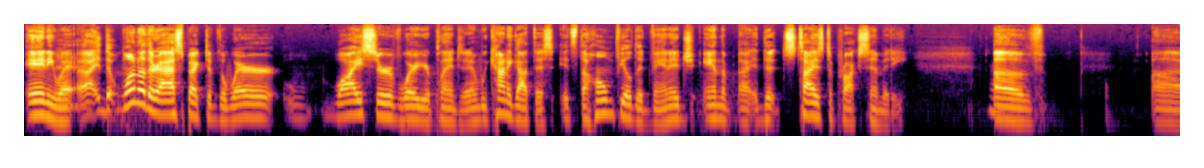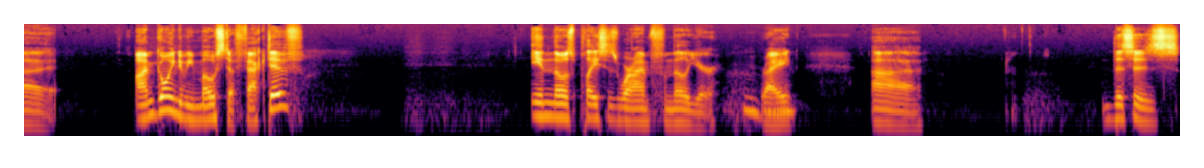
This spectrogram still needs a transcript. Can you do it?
Anyway, I, the, one other aspect of the where, why serve where you're planted, and we kind of got this. It's the home field advantage, and the uh, that ties to proximity. Of, uh, I'm going to be most effective in those places where I'm familiar, right? Uh, this is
